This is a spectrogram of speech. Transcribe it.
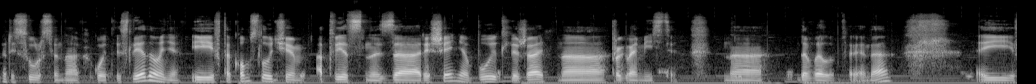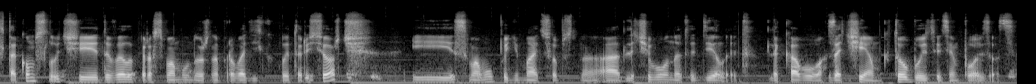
ресурсы на какое-то исследование, и в таком случае ответственность за решение будет лежать на программисте, на девелопере, да. И в таком случае девелоперу самому нужно проводить какой-то research и самому понимать, собственно, а для чего он это делает, для кого, зачем, кто будет этим пользоваться.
